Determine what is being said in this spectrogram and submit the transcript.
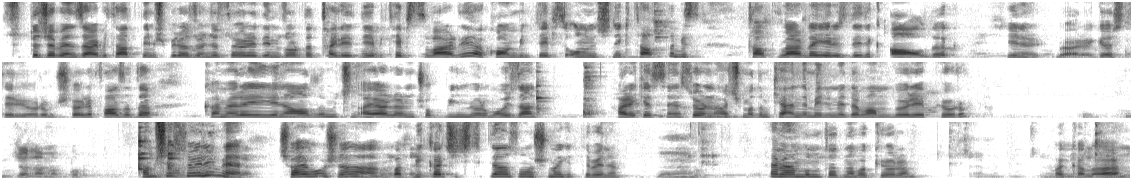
sütlaca benzer bir tatlıymış. Biraz önce söylediğimiz orada tali diye bir tepsi vardı ya kombin tepsi. Onun içindeki tatlı biz tatlılarda yeriz dedik aldık. Yine böyle gösteriyorum. Şöyle fazla da kamerayı yeni aldığım için ayarlarını çok bilmiyorum. O yüzden hareket sensörünü açmadım. Kendim elimle devam böyle yapıyorum. Güzel ama bu. Ama bir şey söyleyeyim mi? Çay hoş ha. Bak birkaç içtikten sonra hoşuma gitti benim. Hemen bunun tadına bakıyorum. Bakalım.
